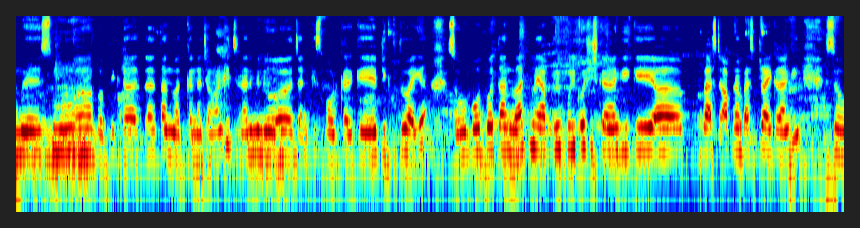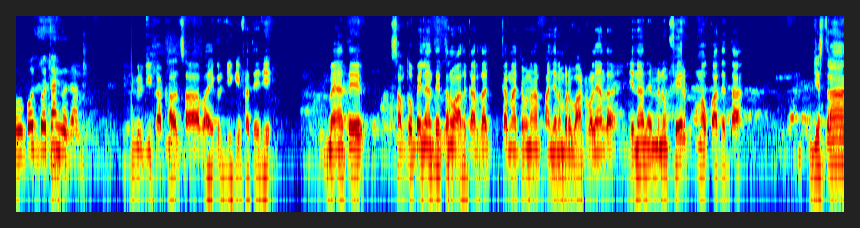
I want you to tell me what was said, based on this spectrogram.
ਮੈਂ ਸਮੂਹ ਪਬਲਿਕ ਦਾ ਧੰਨਵਾਦ ਕਰਨਾ ਚਾਹਾਂਗੀ, ਜਿਨ੍ਹਾਂ ਨੇ ਮੈਨੂੰ, ਅਹ, ਜਾਣੀ ਸਪੋਰਟ ਕਰਕੇ ਟਿਕਟ ਦਵਾਈ ਹੈ ਸੋ ਬਹੁਤ ਬਹੁਤ ਧੰਨਵਾਦ। ਮੈਂ ਆਪਣੀ ਪੂਰੀ ਕੋਸ਼ਿਸ਼ ਕਰਾਂਗੀ ਕਿ ਬੈਸਟ ਆਪਣਾ ਬੈਸਟ ਟਰਾਈ ਕਰਾਂਗੀ। ਸੋ ਬਹੁਤ ਬਹੁਤ ਧੰਨਵਾਦ ਆਪ ਵਾਹਿਗੁਰੂ ਜੀ ਕਾ ਖਾਲਸਾ, ਵਾਹਿਗੁਰੂ ਜੀ ਕੀ ਫਤਿਹ ਜੀ। ਮੈਂ ਤੇ ਸਭ ਤੋਂ ਪਹਿਲਾਂ ਤੇ ਧੰਨਵਾਦ ਕਰਦਾ, ਕਰਨਾ ਚਾਹੁੰਦਾ 5 ਨੰਬਰ ਵਾਰਡ ਵਾਲਿਆਂ ਦਾ, ਜਿਨ੍ਹਾਂ ਨੇ ਮੈਨੂੰ ਫਿਰ ਮੌਕਾ ਦਿੱਤਾ। ਜਿਸ ਤਰ੍ਹਾਂ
